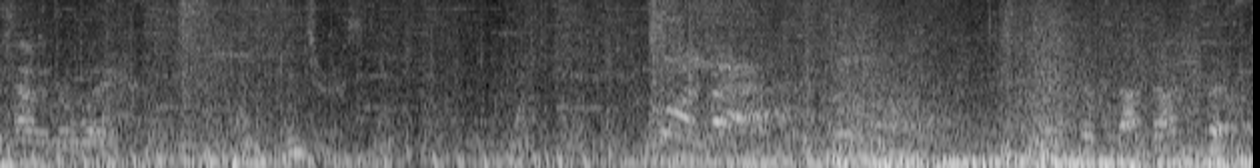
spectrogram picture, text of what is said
Always have it your way. Interesting. Not that simple.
